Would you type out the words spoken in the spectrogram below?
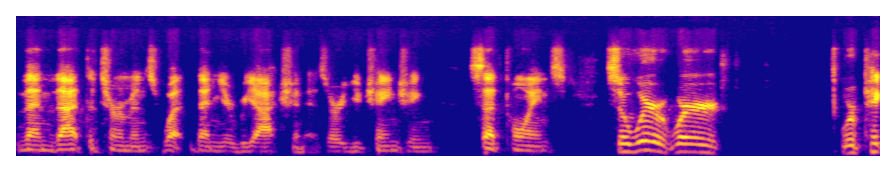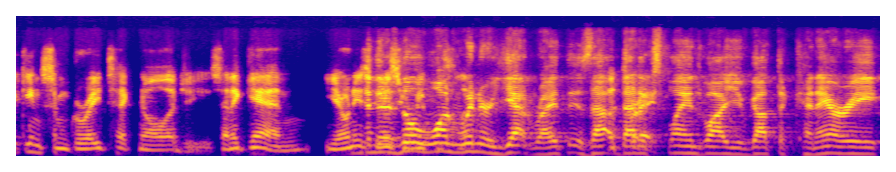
then that determines what then your reaction is. Are you changing set points? So we're we're we're picking some great technologies. And again, you don't need and there's no one winner yet, right? Is that That's that right. explains why you've got the Canary,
